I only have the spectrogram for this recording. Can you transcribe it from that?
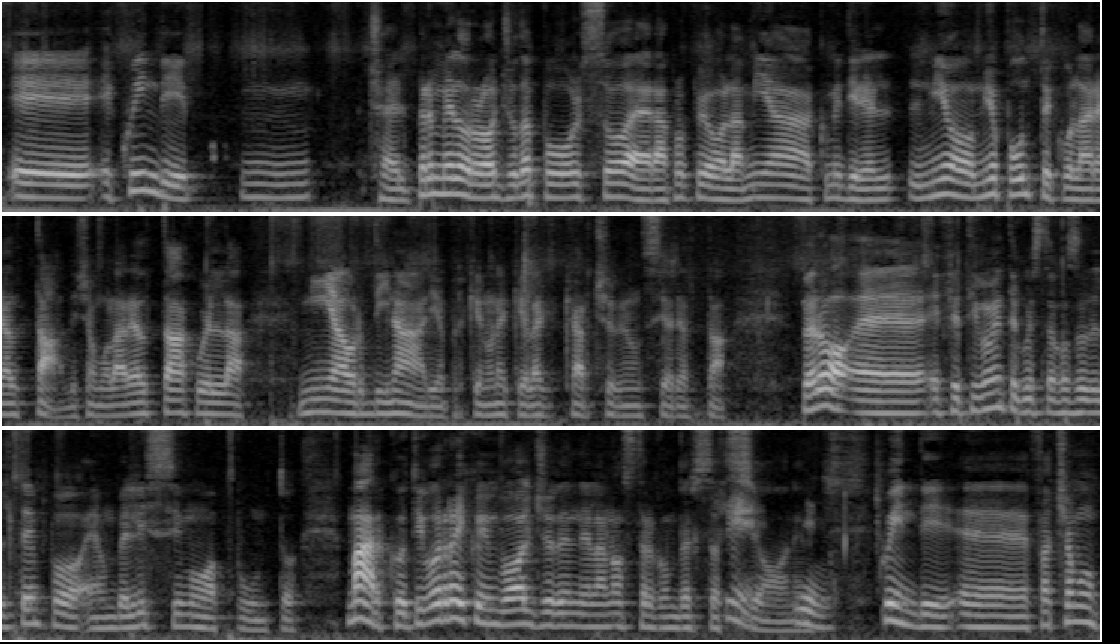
E, e quindi... Mh, cioè, per me l'orologio da polso era proprio la mia, come dire, il mio, il mio ponte con la realtà, diciamo, la realtà quella mia ordinaria, perché non è che la carcere non sia realtà. Però eh, effettivamente questa cosa del tempo è un bellissimo appunto. Marco, ti vorrei coinvolgere nella nostra conversazione. Sì, sì. Quindi eh, facciamo,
